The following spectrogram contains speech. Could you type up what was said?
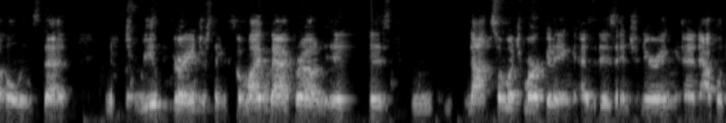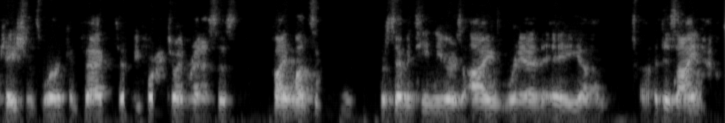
level instead. It's really very interesting. So my background is, is, not so much marketing as it is engineering and applications work. In fact, uh, before I joined Renesas five months ago, for 17 years, I ran a, um, a design house,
